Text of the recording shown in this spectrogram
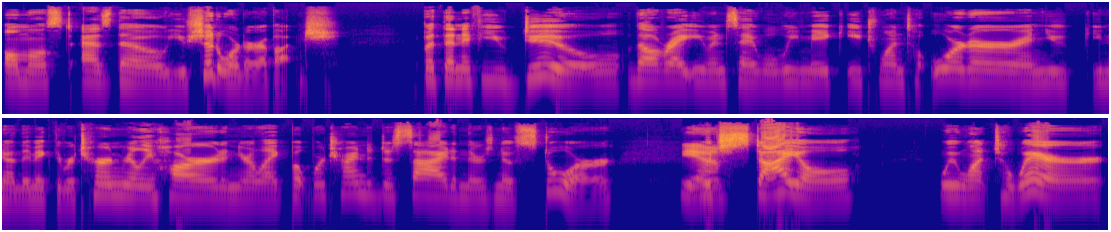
almost as though you should order a bunch but then if you do they'll write you and say well we make each one to order and you you know they make the return really hard and you're like but we're trying to decide and there's no store yeah which style we want to wear.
